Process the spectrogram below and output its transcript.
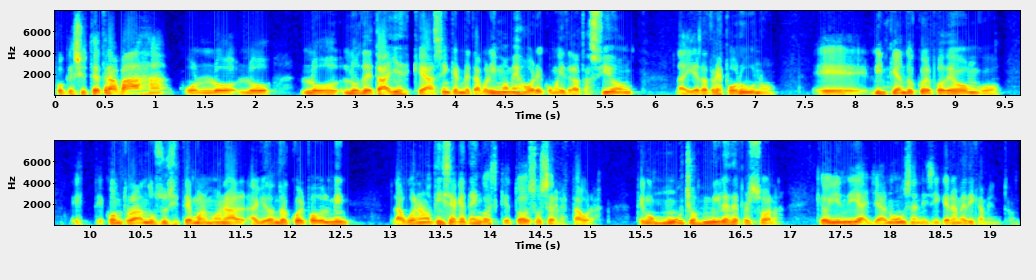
porque si usted trabaja con los detalles que hacen que el metabolismo mejore, como hidratación, la dieta 3x1, eh, limpiando el cuerpo de hongo, este, controlando su sistema hormonal, ayudando al cuerpo a dormir, la buena noticia que tengo es que todo eso se restaura. Tengo muchos miles de personas que hoy en día ya no usan ni siquiera medicamentos.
